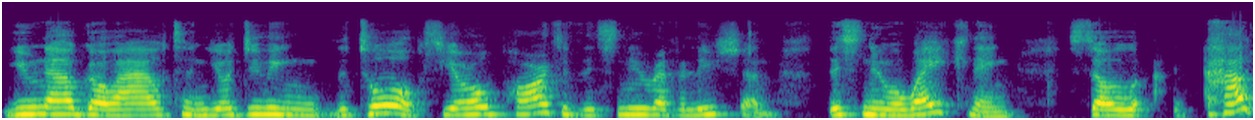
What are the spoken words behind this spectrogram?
you now go out and you're doing the talks. You're all part of this new revolution, this new awakening. So, how,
